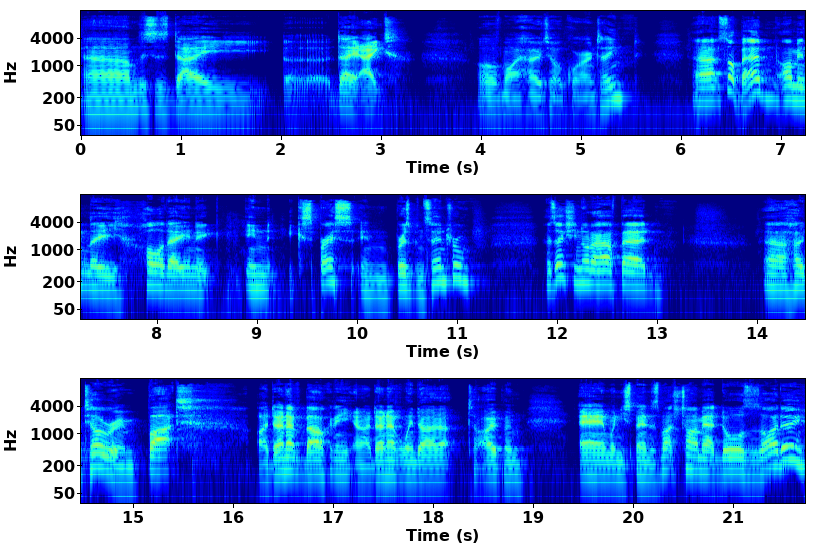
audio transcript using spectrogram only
Um, this is day uh, day eight of my hotel quarantine. Uh, it's not bad. I'm in the Holiday Inn, Inn Express in Brisbane Central. It's actually not a half bad uh, hotel room, but I don't have a balcony and I don't have a window to open and when you spend as much time outdoors as I do,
